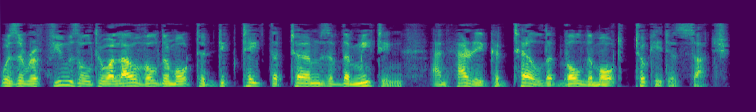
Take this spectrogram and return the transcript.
was a refusal to allow Voldemort to dictate the terms of the meeting, and Harry could tell that Voldemort took it as such.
